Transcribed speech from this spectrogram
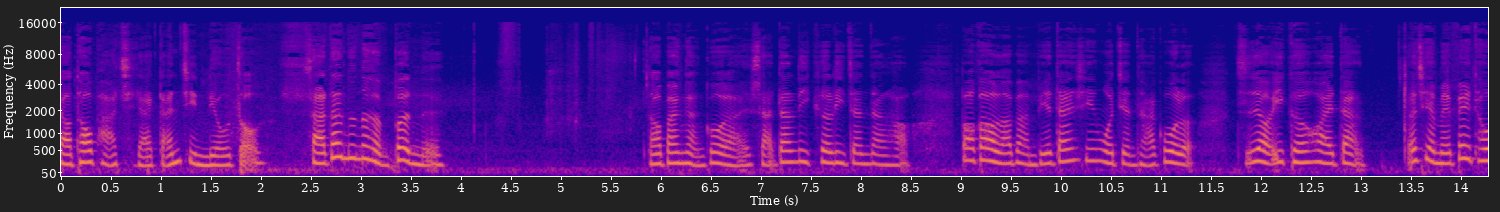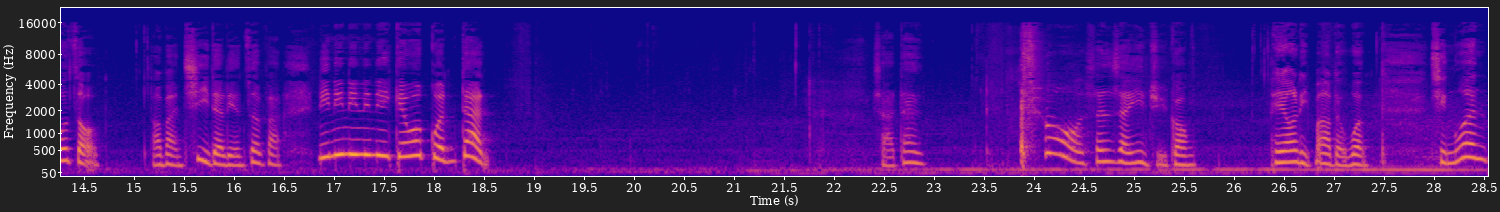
小偷爬起来，赶紧溜走。傻蛋真的很笨呢。老板赶过来，傻蛋立刻立正站好。报告老板，别担心，我检查过了，只有一颗坏蛋，而且没被偷走。老板气得脸色发，你你你你你，给我滚蛋！傻蛋，哦，深深一鞠躬，很有礼貌的问：“请问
